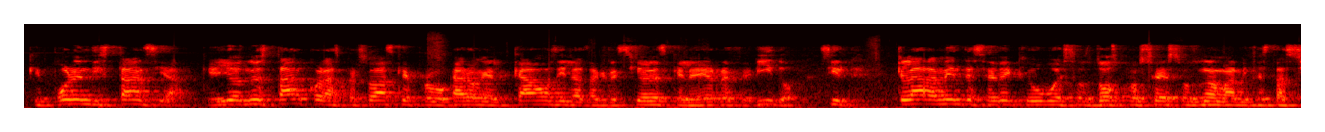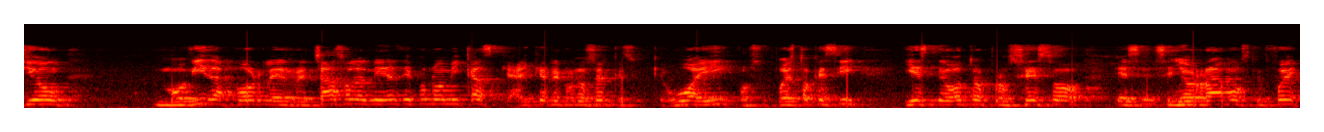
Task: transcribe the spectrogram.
que ponen distancia, que ellos no están con las personas que provocaron el caos y las agresiones que le he referido. Es decir, claramente se ve que hubo esos dos procesos, una manifestación movida por el rechazo a las medidas económicas, que hay que reconocer que, que, hubo ahí, por supuesto que sí, y este otro proceso es el señor Ramos, que fue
